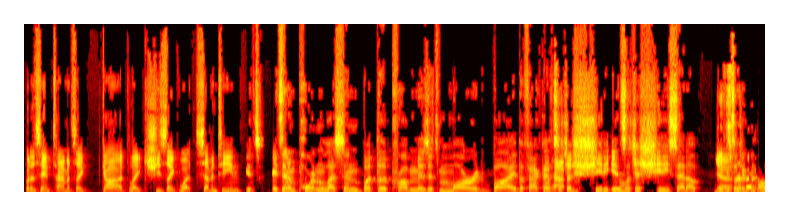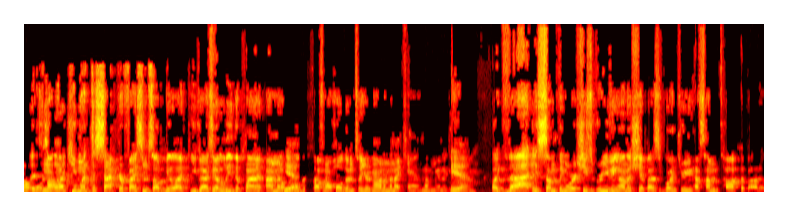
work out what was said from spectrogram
but at the same time it's like God like she's like what 17 it's it's an important lesson, but the problem is it's marred by the fact that What it's such a shitty it's such a shitty setup. Yeah It's It's preventable. It's not setup. like he went to sacrifice himself. Be like, "You guys got to leave the planet. I'm gonna Yeah. hold this stuff, and I'll hold it until you're gone, and then I can't. And I'm gonna go." Yeah. Like that is something where she's grieving on the ship as you're going through. You have time to talk about it,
